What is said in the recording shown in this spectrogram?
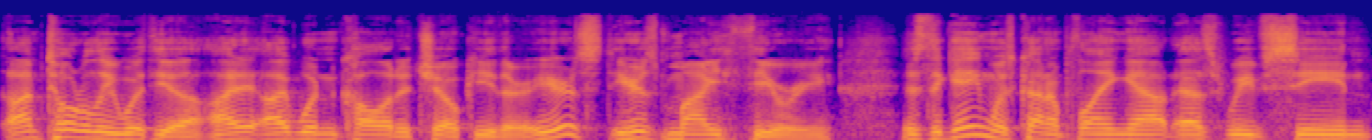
I'm totally with you. I, I wouldn't call it a choke either. Here's here's my theory: is the game was kind of playing out as we've seen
